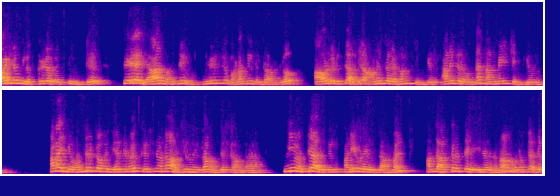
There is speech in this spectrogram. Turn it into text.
ஆயுதங்களை கீழே வைத்து விட்டு கீழே யார் வந்து விழுந்து வணங்குகின்றார்களோ அவர்களுக்கு அது அனுகிரகம் செய்யும். அனுகிரகம் தான் நன்மை செய்யும். ஆனா இங்க வந்திருக்கவங்க ஏற்கனவே கிருஷ்ணனும் அர்ஜுனன் தான் வந்திருக்காங்க. நீ வந்து அதுக்கு பணிவிடை இல்லாமல் அந்த அக்கரத்தை எழுதுறதுனால் உனக்கு அது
